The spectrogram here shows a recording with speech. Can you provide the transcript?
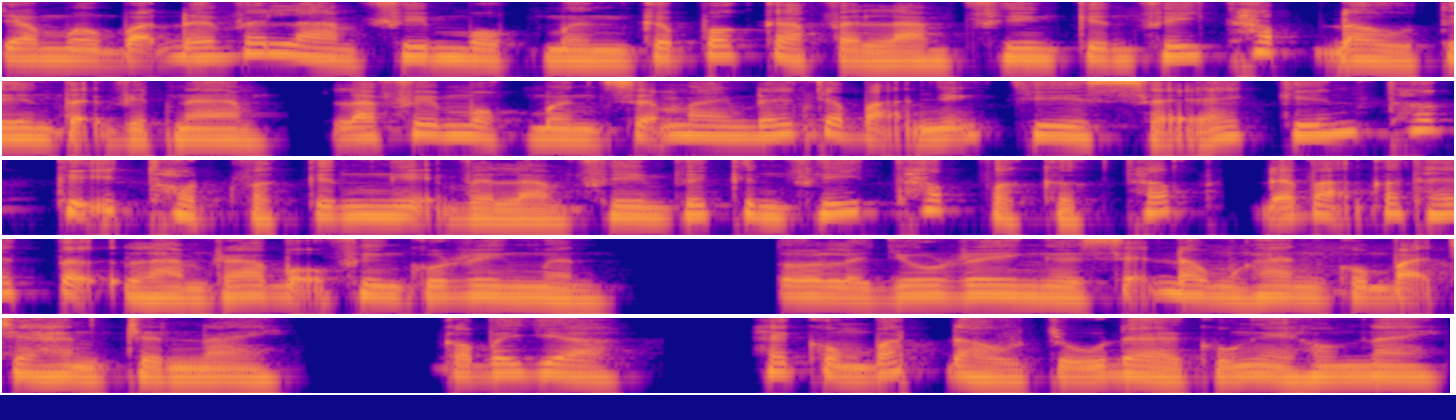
Chào mừng bạn đến với làm phim một mình, kênh podcast về làm phim kinh phí thấp đầu tiên tại Việt Nam. Làm phim một mình sẽ mang đến cho bạn những chia sẻ kiến thức, kỹ thuật và kinh nghiệm về làm phim với kinh phí thấp và cực thấp để bạn có thể tự làm ra bộ phim của riêng mình. Tôi là Yuri, người sẽ đồng hành cùng bạn trên hành trình này. Còn bây giờ, hãy cùng bắt đầu chủ đề của ngày hôm nay.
